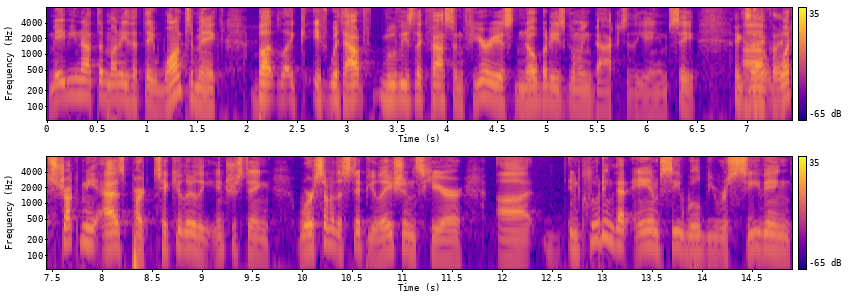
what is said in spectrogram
Maybe not the money that they want to make, but like if without movies like Fast and Furious, nobody's going back to the AMC. Uh, Exactly. what struck me as particularly interesting were some of the stipulations here, uh, including that AMC will be receiving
